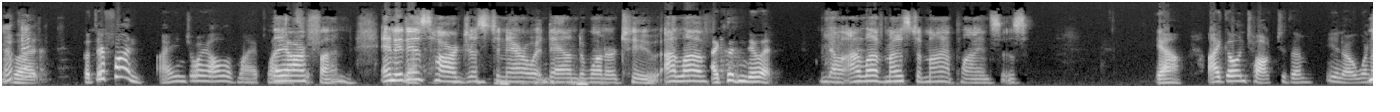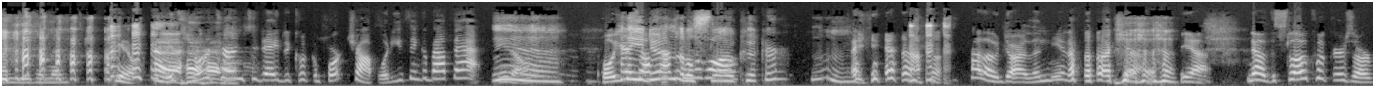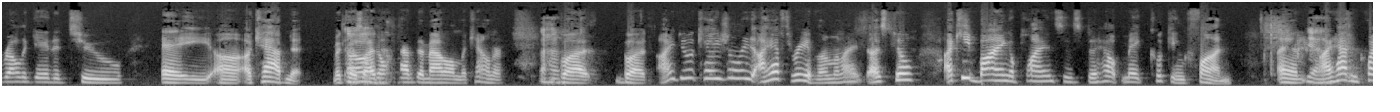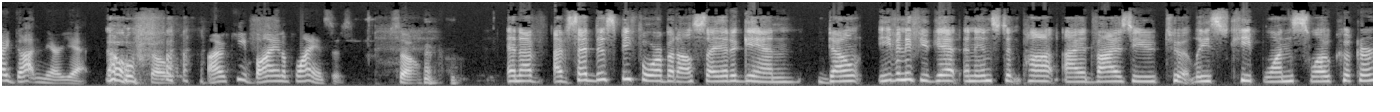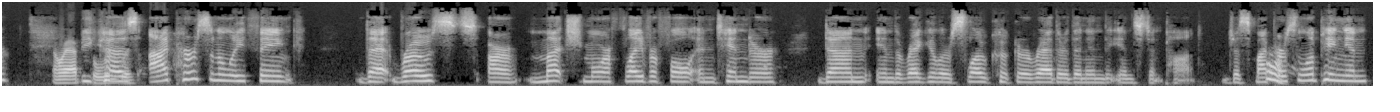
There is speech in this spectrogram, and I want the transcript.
Okay. But but they're fun. I enjoy all of my appliances. They are fun. And it is Yeah. hard just to narrow it down to one or two. I love I couldn't do it. no, I love most of my appliances. Yeah. I go and talk to them, you know, when I'm using them. You know, it's your turn today to cook a pork chop. What do you think about that? You Yeah. know, pull How you doing, little slow wall. cooker? Hmm. Hello, darling. You know, yeah. yeah. No, the slow cookers are relegated to a uh, a cabinet because Oh. I don't have them out on the counter. Uh-huh. But but I do occasionally. I have three of them, and I I still I keep buying appliances to help make cooking fun, and Yeah. I haven't quite gotten there yet. Oh. so I keep buying appliances. So and I've I've said this before, but I'll say it again. Don't even if you get an instant pot, I advise you to at least keep one slow cooker oh, absolutely. because I personally think that roasts are much more flavorful and tender done in the regular slow cooker rather than in the instant pot. Just my Huh. personal opinion,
